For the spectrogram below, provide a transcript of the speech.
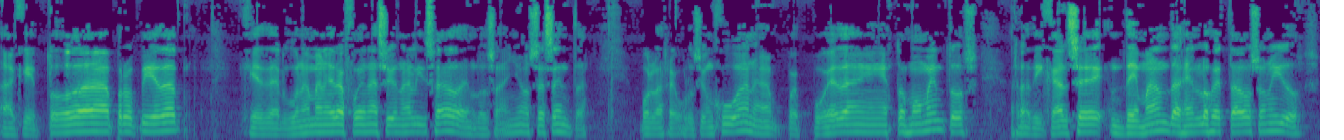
a que toda propiedad que de alguna manera fue nacionalizada en los años 60 por la Revolución Cubana, pues pueda en estos momentos radicarse demandas en los Estados Unidos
